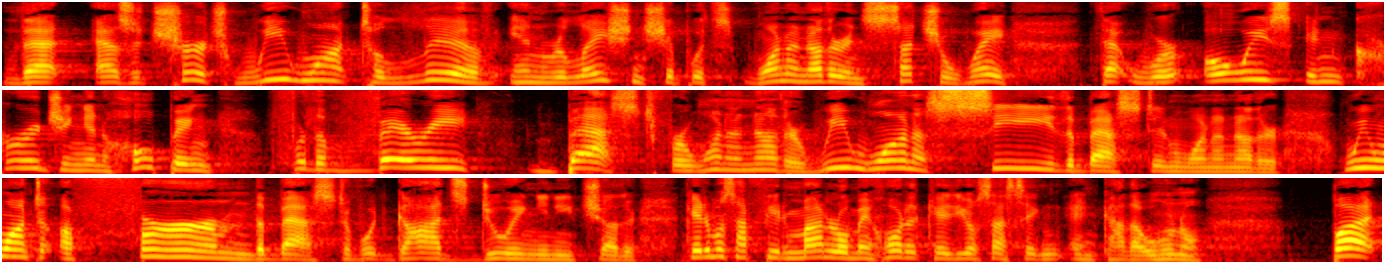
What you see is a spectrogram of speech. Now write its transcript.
that as a church, we want to live in relationship with one another in such a way that we're always encouraging and hoping for the very best for one another. We want to see the best in one another. We want to affirm the best of what God's doing in each other. Queremos afirmar lo mejor que Dios hace en, en cada uno. But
